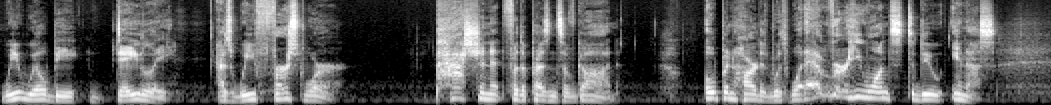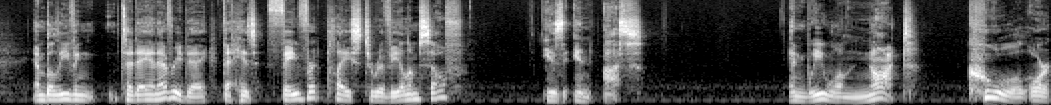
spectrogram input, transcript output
we will be daily, as we first were, passionate for the presence of God, open hearted with whatever He wants to do in us, and believing today and every day that His favorite place to reveal Himself is in us. And we will not cool or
